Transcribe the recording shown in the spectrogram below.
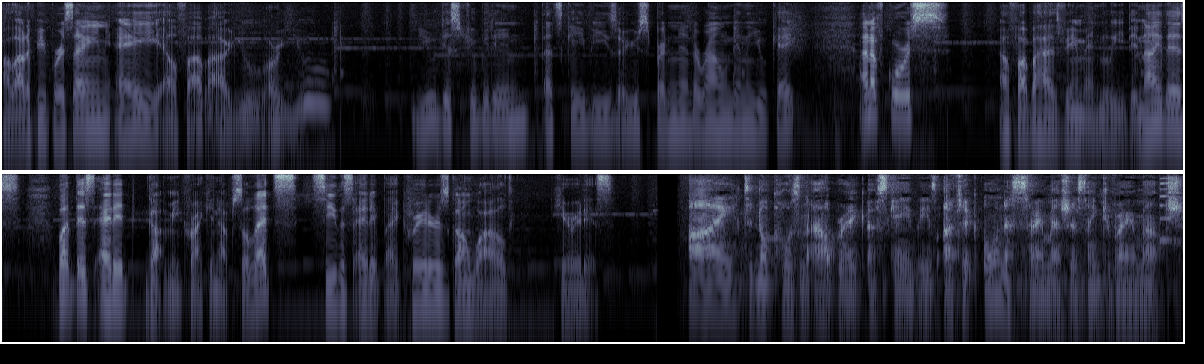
a lot of people are saying, "Hey, Elphaba, are you are you you distributing that scabies? Are you spreading it around in the UK?" And of course, Elphaba has vehemently denied this, but this edit got me cracking up. So let's see this edit by Creators Gone Wild. Here it is. I did not cause an outbreak of scabies. I took all necessary measures, thank you very much.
